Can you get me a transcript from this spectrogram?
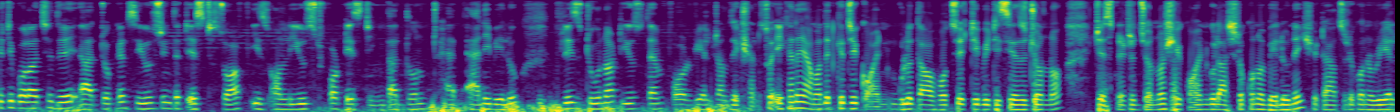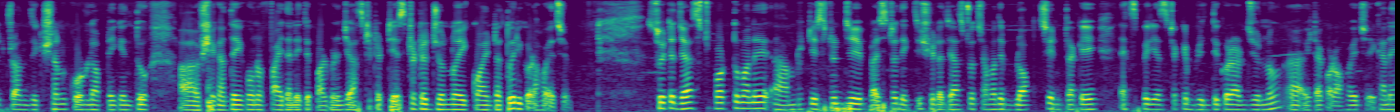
যেটি বলা আছে যে tokens used in the test swap is only used for testing that don't have any value please do not use them for real transaction so এখানে আমাদেরকে যে কয়েনগুলো দেওয়া হচ্ছে টিবিটিসিএস জন্য টেস্টনেটের জন্য, সেই কয়েনগুলো আসলে কোনো ভ্যালু নেই। সেটা আসলে কোনো রিয়েল ট্রানজেকশন করলে আপনি কিন্তু সেখান থেকে কোনো ফায়দা নিতে পারবেন জাস্ট এটা টেস্টেটের জন্য এই কয়েনটা তৈরি করা হয়েছে। সো এটা জাস্ট বর্তমানে আমরা টেস্টের যে প্রাইসটা দেখছি সেটা জাস্ট হচ্ছে আমাদের ব্লক চেনটাকে এক্সপিরিয়েন্সটাকে বৃদ্ধি করার জন্য এটা করা হয়েছে। এখানে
